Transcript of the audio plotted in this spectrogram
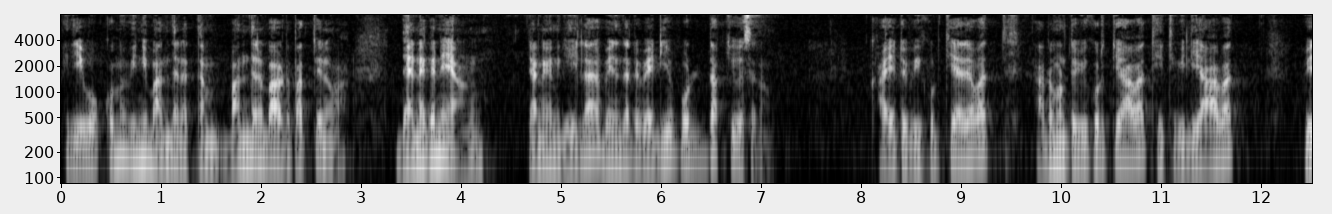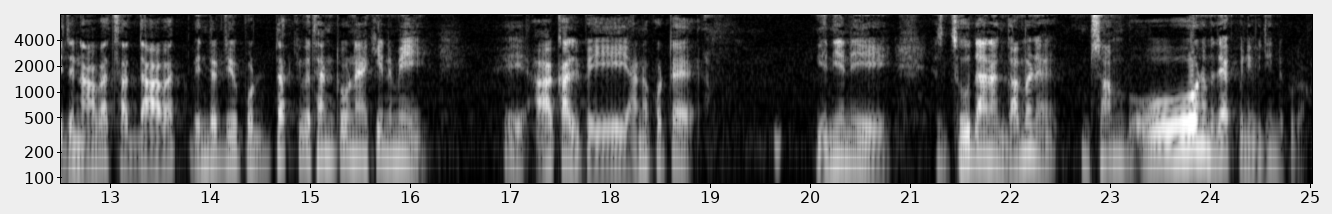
ඉතින් ඒක ඔක්කොම විනිබන්ධ නැත්තම් බන්ධන බවටපත් වෙනවා. දැනගෙන යන් දැනගෙන ගිහිලා වෙනදට වැඩිය පොඩ්ඩක් ඉවසනවා. කයට විකෘතියවත් අරමුණට විකෘතියාවත් හිතවිලි ආවත් වේදනාවත් සද්දාවත් වෙනදට පොඩ්ඩක් ඉවසන්න ඕනෑ කියන මේ ඒ ආකල්පේ යනකොට ගෙනියනේ සූදානම් ගමන සම්පූර්ණම දෙයක් විනිවිදින්න පුළුවන්.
